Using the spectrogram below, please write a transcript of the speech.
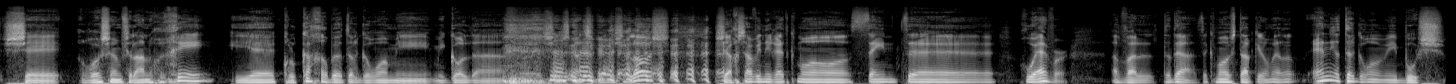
שראש הממשלה הנוכחי יהיה כל כך הרבה יותר גרוע מגולדה אה, של שנת 73, שעכשיו היא נראית כמו saint whoever. אבל אתה יודע, זה כמו שאתה כאילו אומר, אין יותר גרוע מבוש.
